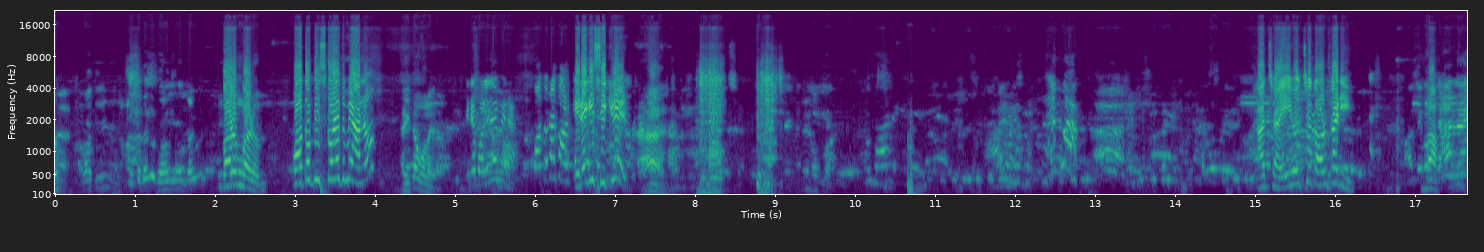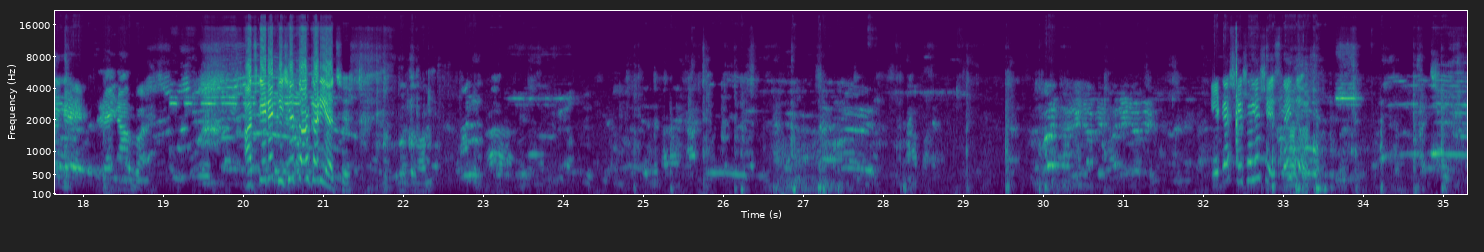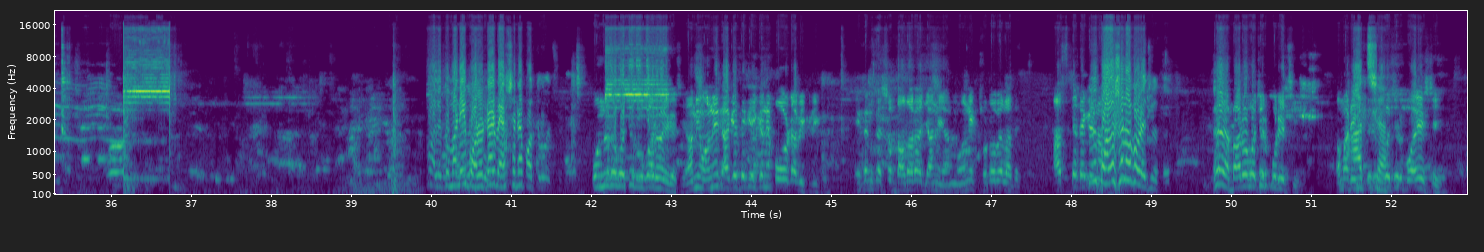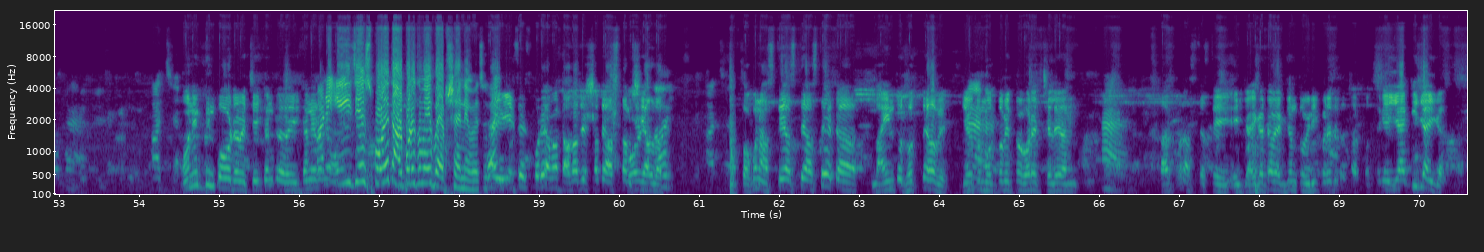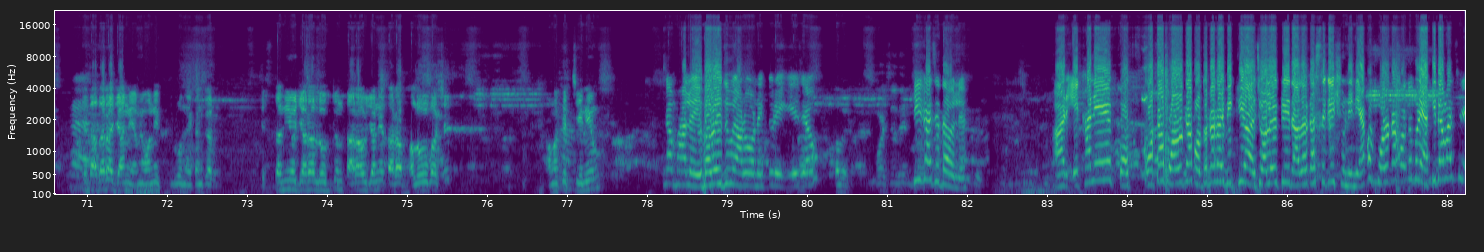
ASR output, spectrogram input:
থাকবে গরম গরম থাকবে। গরম গরম। কত পিস করে তুমি আনো? বলা এটা বলা যাবে না? কতটা এটা কি সিক্রেট হ্যাঁ। আচ্ছা এই হচ্ছে তরকারি। বাহ। আজকে এটা কিসের তরকারি আছে? এটা শেষ হলে শেষ তাই তো? বলে তোমার এই পরোটার ব্যবসাটা কত বছর? পনেরো বছর ওভার হয়ে গেছে। আমি অনেক আগে থেকে এখানে পরোটা বিক্রি করি। এখানকার সব দাদারা জানে আমি অনেক ছোটবেলা থেকে। আজকে থেকে পড়াশোনা করেছ তো? হ্যাঁ বারো বছর পড়েছি। আমার এই আচ্ছা। বছর বয়সে। আচ্ছা। অনেকদিন পরোটা বেচছে। এখানকার এখানে মানে এই যে পরে তারপরে তুমি এই ব্যবসায় নেমেছো তাই তো? এইচএস করে আমার দাদাদের সাথে আসতাম শিয়ালদা তখন আস্তে আস্তে আস্তে এটা লাইন তো ধরতে হবে। যেহেতু হ্যাঁ। মধ্যবিত্ত ঘরের ছেলে আমি। হ্যাঁ। তারপর আস্তে আস্তে এই- জায়গাটাও একজন তৈরি করে দেবে। তারপর থেকে এই একই জায়গা। হ্যাঁ। দাদারা জানে আমি অনেক পুরনো এখানকার স্থানীয় যারা লোকজন তারাও জানে তারা ভালোবাসে আমাকে চেনেও। না ভালো। এভাবেই তুমি আরও অনেক দূর এগিয়ে যাও। ঠিক আছে তাহলে। আর এখানে কটা পরোটা কত টাকায় বিক্রি হয়? চলো একটু দাদার কাছ থেকেই শুনিনি। এখন পরোটা কত করে? একই দাম আছে?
